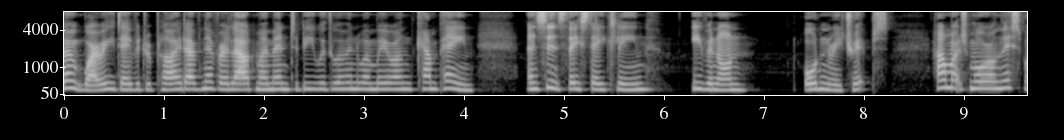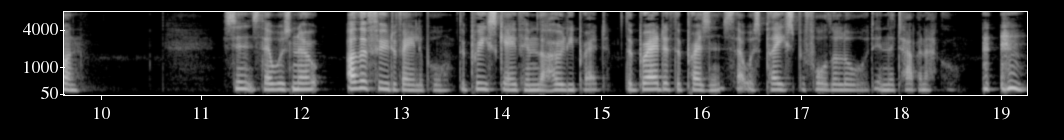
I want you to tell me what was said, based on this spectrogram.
Don't worry, David replied. I've never allowed my men to be with women when we are on campaign, and since they stay clean, even on ordinary trips, how much more on this one? Since there was no other food available, the priest gave him the holy bread, the bread of the presence that was placed before the Lord in the tabernacle. it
